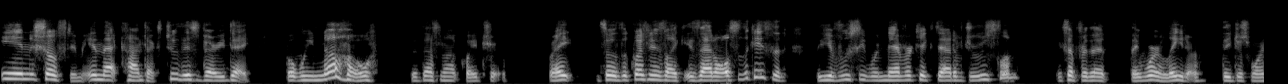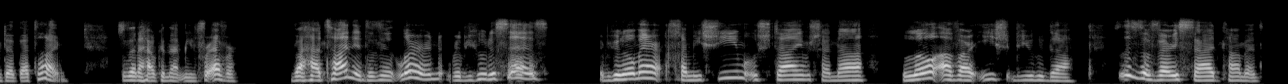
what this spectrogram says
in Shoftim, in that context, to this very day. But we know that that's not quite true, right? So the question is like, is that also the case that the Yavusi were never kicked out of Jerusalem, except for that they were later? They just weren't at that time. So then, how can that mean forever? Vahatanya doesn't learn. Rabbi Huda says, Rabbi Huda Omer, Chamishim u'shtayim shana lo avar ish b'Yehuda. So this is a very sad comment.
